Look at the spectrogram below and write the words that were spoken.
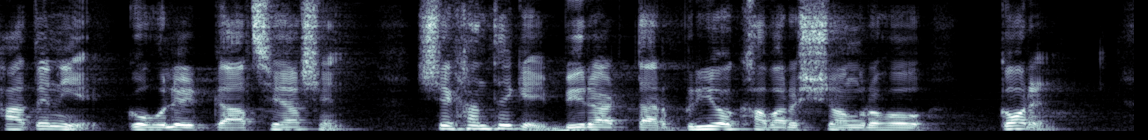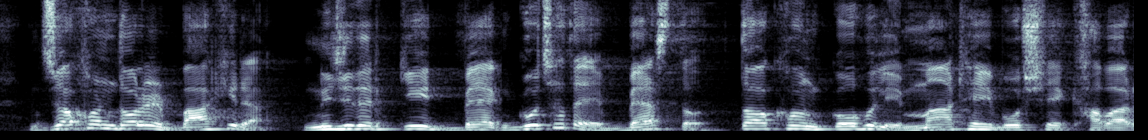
হাতে নিয়ে কোহলির কাছে আসেন। সেখান থেকে বিরাট তার প্রিয় খাবার সংগ্রহ করেন। যখন দলের বাকিরা নিজেদের কিট ব্যাগ গোছাতে ব্যস্ত, তখন কোহলি মাঠেই বসে খাবার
